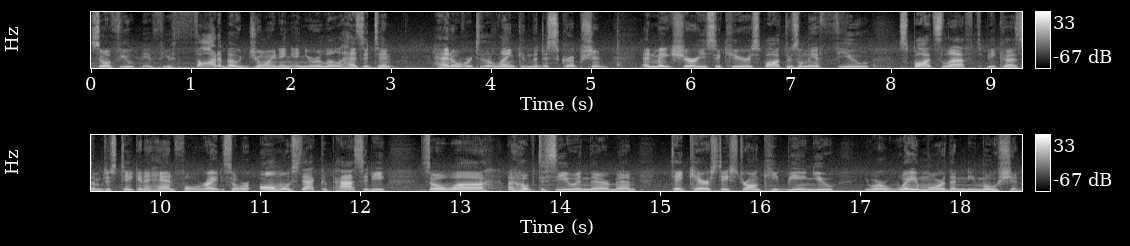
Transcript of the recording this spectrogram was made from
So if you if you thought about joining and you're a little hesitant, head over to the link in the description and make sure you secure your spot. There's only a few spots left because I'm just taking a handful, right? So we're almost at capacity. So uh, I hope to see you in there, man. Take care, stay strong, keep being you. You are way more than an emotion.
